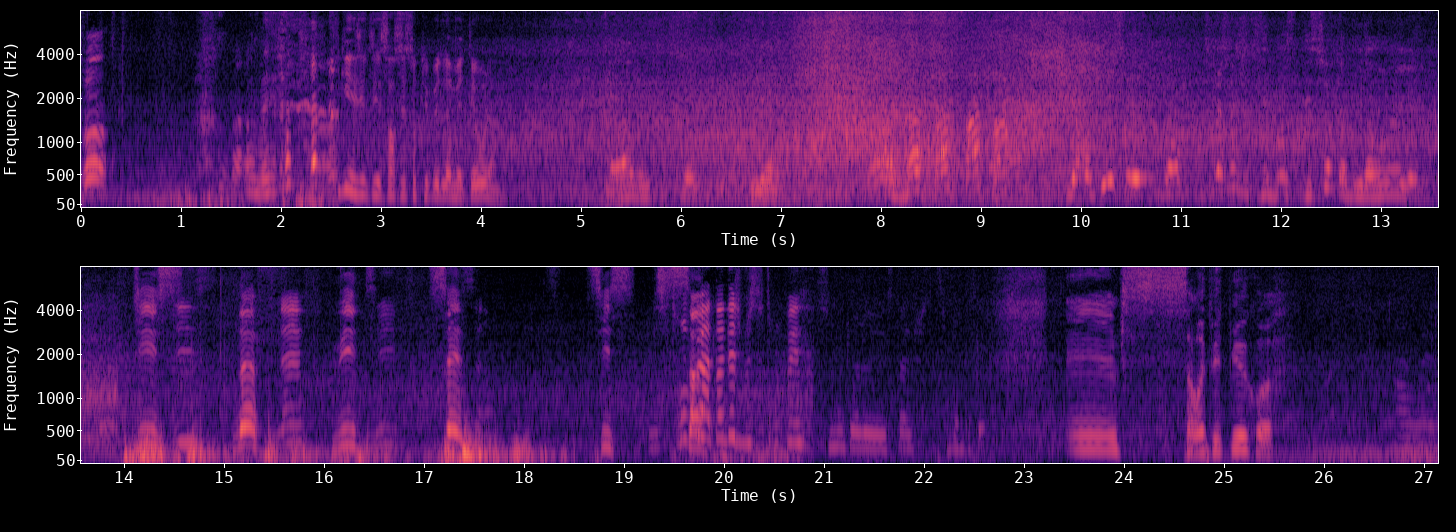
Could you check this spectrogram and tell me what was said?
20. Ah, merde. Qui était censé s'occuper de la météo là Ah, bon. bon. Mais en plus, euh, dans toute la semaine, il faisait beau. C'était sûr qu'à bout d'un moment, il y avait 10, 9, 8, 7, 6, Je me suis trompée, attendez, je me suis trompée. Sinon, toi, le stage, c'est bien passé Hum, ça aurait pu être mieux quoi. Ah ouais.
